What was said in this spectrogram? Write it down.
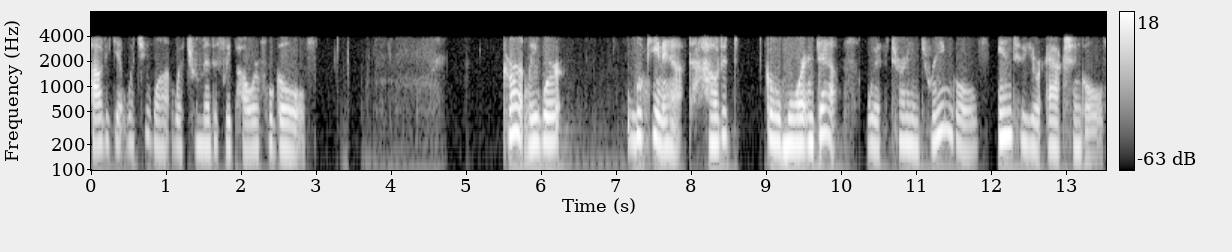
how to get what you want with tremendously powerful goals currently we're looking at how to go more in depth with turning dream goals into your action goals.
